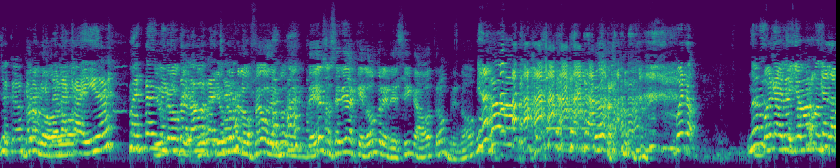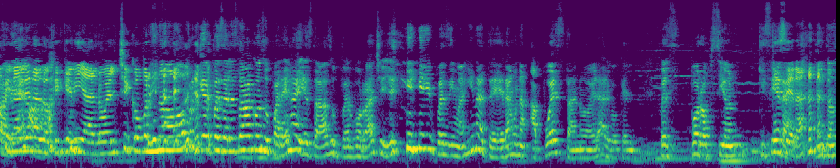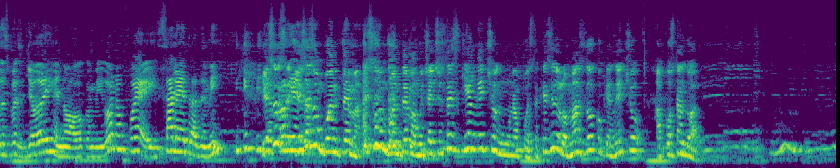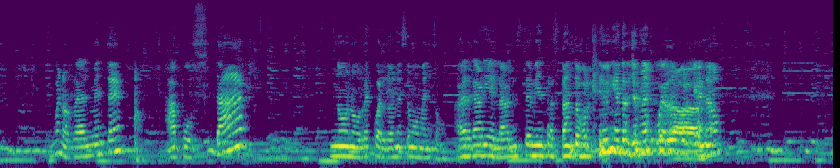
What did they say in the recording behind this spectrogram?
Yo creo que Bueno, la, lo- de la lo- caída me, Yo me creo, quitó que, la lo- borrachera. yo creo que lo feo de, de- de eso sería que el hombre le siga a otro hombre, ¿no? Bueno, No, es bueno, que él que yo creo que a la final era lo que quería, ¿no? El chico, porque... No, porque pues él estaba con su pareja y estaba súper borracho y pues imagínate, era una apuesta, no era algo que él pues por opción quisiera. Quisiera. Entonces pues yo dije, no, conmigo no fue y sale detrás de mí. Y eso, es, eso es un buen tema, eso es un buen tema, muchachos. ¿Ustedes qué han hecho en una apuesta? ¿Qué ha sido lo más loco que han hecho apostando algo? Bueno, realmente apostar no, no recuerdo en ese momento. A ver, Gabriela, hable usted mientras tanto, porque mientras yo me acuerdo, ¿por qué no?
